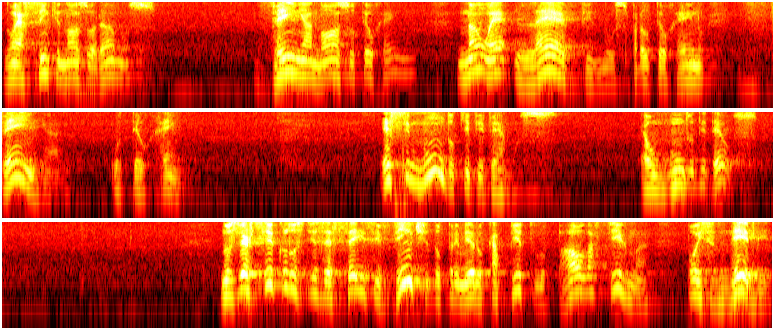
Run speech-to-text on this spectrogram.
Não é assim que nós oramos? Venha a nós o teu reino. Não é leve-nos para o teu reino, venha o teu reino. Esse mundo que vivemos é o mundo de Deus. Nos versículos 16 e 20 do primeiro capítulo, Paulo afirma: Pois nele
